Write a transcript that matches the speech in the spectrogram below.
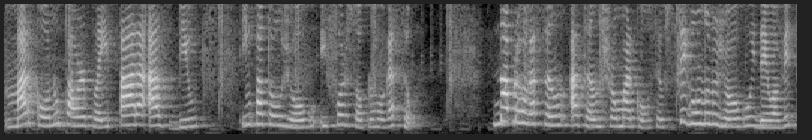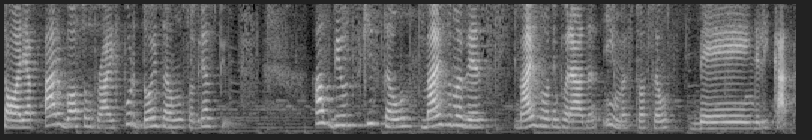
marcou no power play para as Builds, empatou o jogo e forçou prorrogação. Na prorrogação, a Tantrum marcou seu segundo no jogo e deu a vitória para o Boston Pride por 2 a 1 sobre as Builds. As Builds que estão, mais uma vez, mais uma temporada, em uma situação bem delicada.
